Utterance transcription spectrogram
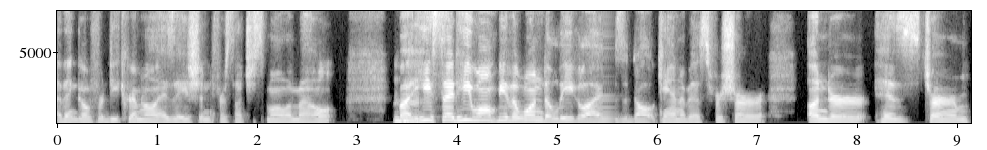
I think, go for decriminalization for such a small amount. But Mhm. he said he won't be the one to legalize adult cannabis for sure under his term,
